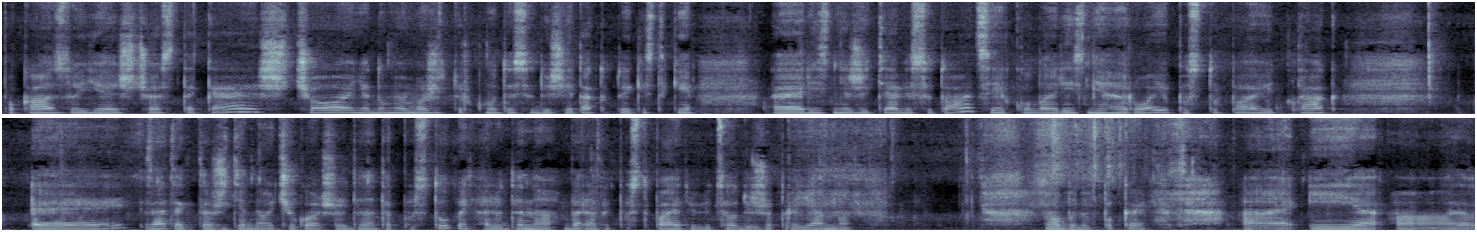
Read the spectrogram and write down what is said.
показує щось таке, що я думаю, може торкнутися душі. Так, тобто якісь такі е, різні життєві ситуації, коли різні герої поступають так. Е, знаєте, як ти в житті не очікуєш, що людина так поступить, а людина бере так поступає, тобі від цього дуже приємно. Ну або навпаки. А, і а,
